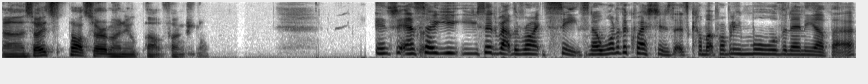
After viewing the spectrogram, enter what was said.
Uh, so it's part ceremonial, part functional. And so you, you said about the right seats. Now, one of the questions that has come up probably more than any other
